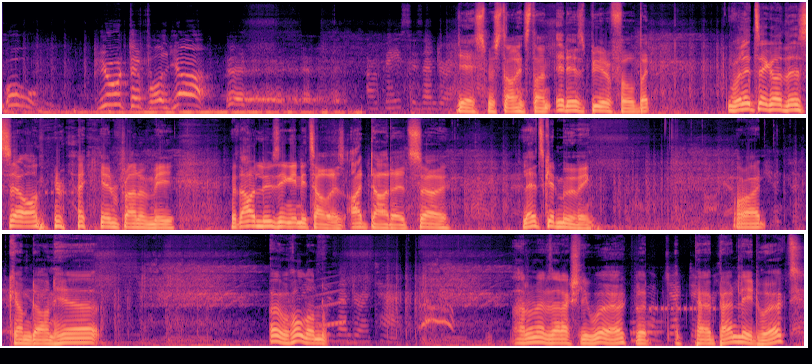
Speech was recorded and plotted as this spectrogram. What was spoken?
2. Beautiful, yeah? Our base is under attack. Yes, Mr. Einstein, it is beautiful, but will it take out this uh, army right here in front of me without losing any towers? I doubt it, so let's get moving. Alright, come down here. Oh, hold on. Is under attack. I don't know if that actually worked, but apparently it worked.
